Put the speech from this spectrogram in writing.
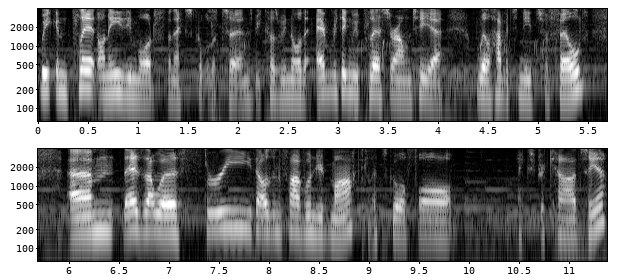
we can play it on easy mode for the next couple of turns because we know that everything we place around here will have its needs fulfilled. Um, there's our 3,500 mark. Let's go for extra cards here.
